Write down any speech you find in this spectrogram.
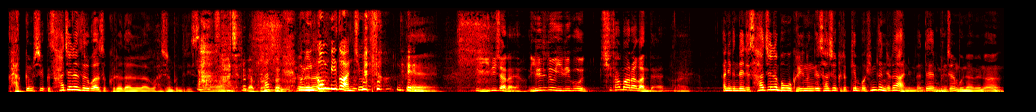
가끔씩 그 사진을 들고 와서 그려달라고 하시는 분들이 있어요. 사진을 갖고 와서. 뭐 인건비도 안 주면서. 네. 네. 일이잖아요. 일도 일이고 시사 만화가인데. 네. 아니 근데 이제 사진을 보고 그리는 게 사실 그렇게 뭐 힘든 일은 아닙니다. 근데 네. 문제는 뭐냐면은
